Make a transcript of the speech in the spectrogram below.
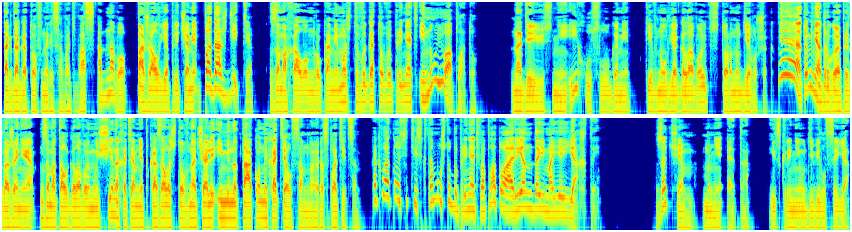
«Тогда готов нарисовать вас одного». Пожал я плечами. «Подождите!» Замахал он руками. «Может, вы готовы принять иную оплату?» «Надеюсь, не их услугами», — кивнул я головой в сторону девушек. «Нет, у меня другое предложение», — замотал головой мужчина, хотя мне показалось, что вначале именно так он и хотел со мной расплатиться. «Как вы относитесь к тому, чтобы принять в оплату арендой моей яхты?» «Зачем мне это?» — искренне удивился я.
